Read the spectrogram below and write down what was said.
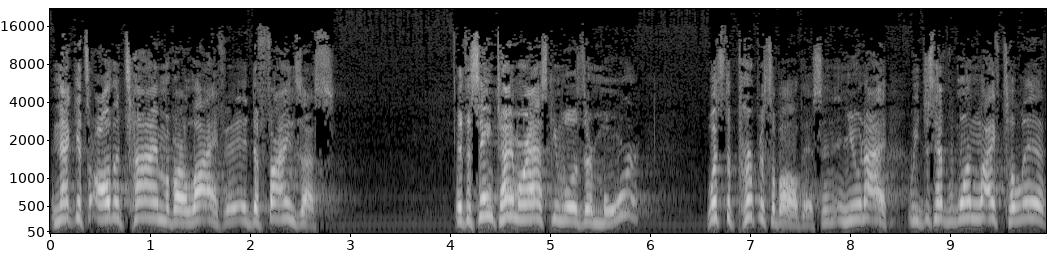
And that gets all the time of our life. It, it defines us. At the same time, we're asking, well, is there more? What's the purpose of all this? And, and you and I, we just have one life to live.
